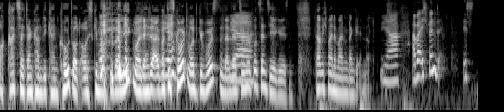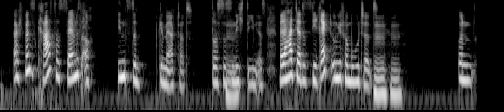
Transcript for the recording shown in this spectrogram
oh Gott sei Dank haben die kein Codewort ausgemacht. Überleg mal, der hätte einfach Ja. das Codewort gewusst und dann wäre es Ja. 100% sicher gewesen. Da habe ich meine Meinung dann geändert. Ja, aber ich finde, ich, ich finde es krass, dass Sam das auch instant gemerkt hat, dass es Hm. nicht Dean ist. Weil er hat ja das direkt irgendwie vermutet. Mhm. Und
